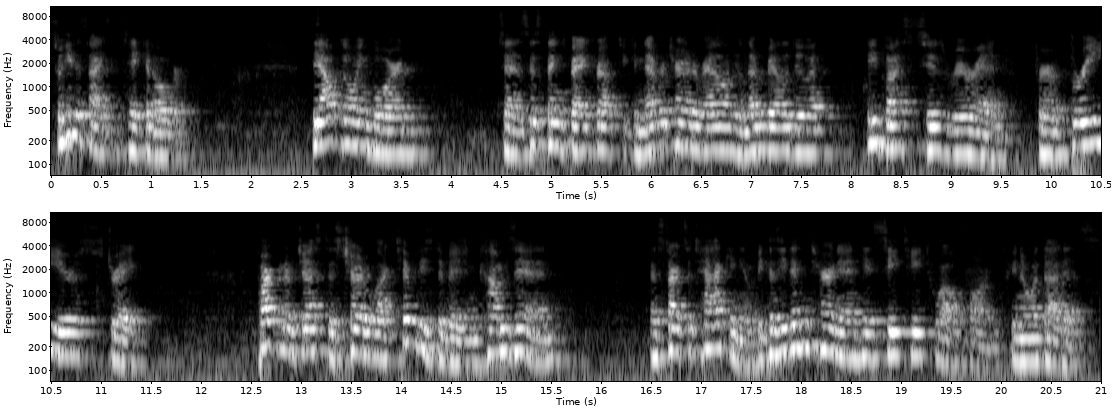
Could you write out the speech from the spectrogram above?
So he decides to take it over. The outgoing board says, This thing's bankrupt, you can never turn it around, you'll never be able to do it. He busts his rear end for three years straight. Department of Justice Charitable Activities Division comes in and starts attacking him because he didn't turn in his CT12 form, if you know what that is.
